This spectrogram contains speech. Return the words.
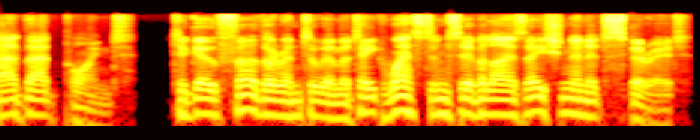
at that point. To go further and to imitate Western civilization in its spirit,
